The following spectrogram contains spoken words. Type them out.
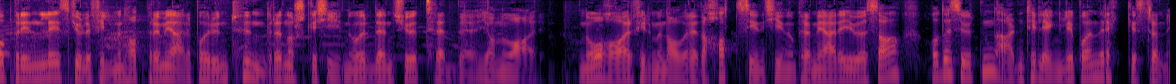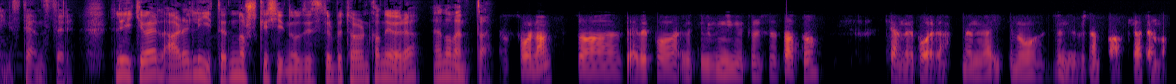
Opprinnelig skulle filmen hatt premiere på rundt 100 norske kinoer den 23. januar. Nå har filmen allerede hatt sin kinopremiere i USA, og dessuten er den tilgjengelig på en rekke strømmingstjenester. Likevel er det lite den norske kinodistributøren kan gjøre enn å vente. Så langt så ser vi på ny utvidelsesdato senere på året, men vi har ikke noe 100% avklart ennå.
